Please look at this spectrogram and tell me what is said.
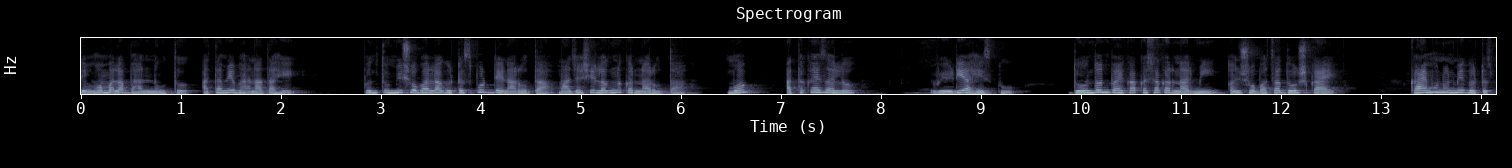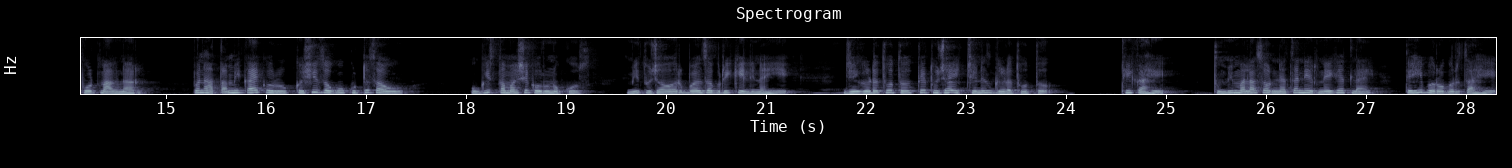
तेव्हा मला भान नव्हतं. आता मी भानात आहे. पण तुम्ही शोभाला घटस्फोट देणार होता. माझ्याशी लग्न करणार होता. मग? आता काय झालं? वेडी आहेस तू. दोन दोन बायका कशा करणार मी? आणि शोभाचा दोष काय? काय म्हणून मी घटस्फोट मागणार? पण आता मी काय करू? कशी जगू? कुठं जाऊ? उगीच तमाशे करू नकोस. मी तुझ्यावर बळजबरी केली नाही आहे जे घडत होतं ते तुझ्या इच्छेनेच घडत होतं. ठीक आहे. तुम्ही मला सोडण्याचा निर्णय घेतलाय तेही बरोबरच आहे.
